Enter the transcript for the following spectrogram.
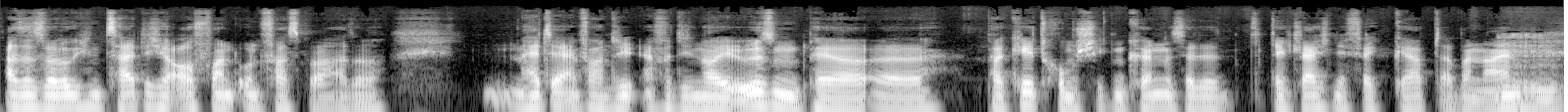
also es war wirklich ein zeitlicher Aufwand unfassbar. Also man hätte einfach die, einfach die neue Ösen per äh, Paket rumschicken können, es hätte den gleichen Effekt gehabt, aber nein, Mhm.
